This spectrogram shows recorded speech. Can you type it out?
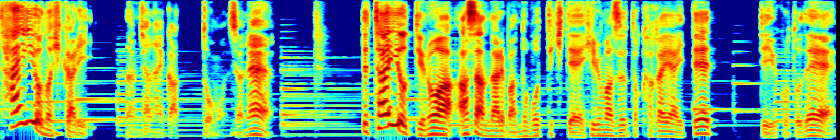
太陽の光なんじゃないかと思うんですよね。で、太陽っていうのは朝になれば昇ってきて、昼間ずっと輝いてっていうことで、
